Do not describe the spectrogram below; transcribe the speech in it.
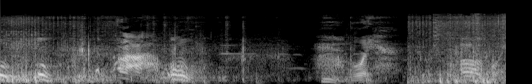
Oh, oh, oh. Ah, oh. Oh, boy. Oh, boy.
